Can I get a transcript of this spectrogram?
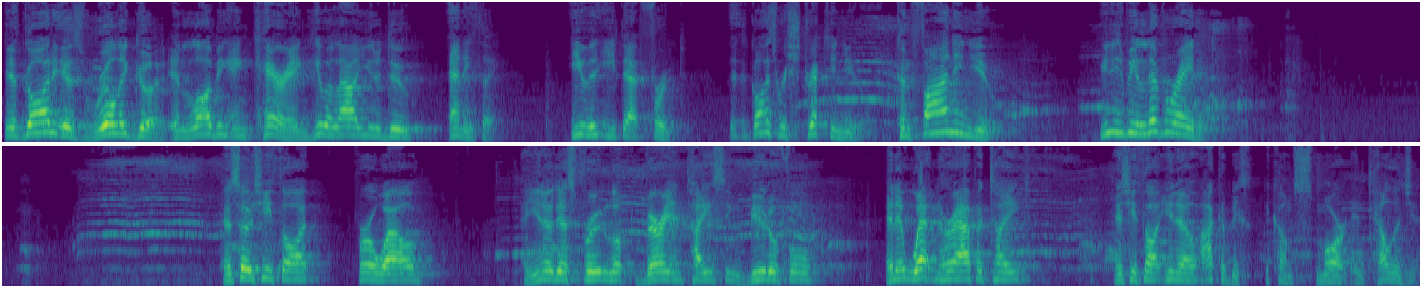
If God is really good and loving and caring, He will allow you to do anything, even eat that fruit. God's restricting you, confining you. You need to be liberated. And so she thought for a while, and you know, this fruit looked very enticing, beautiful, and it whetted her appetite. And she thought, you know, I could be, become smart, intelligent.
